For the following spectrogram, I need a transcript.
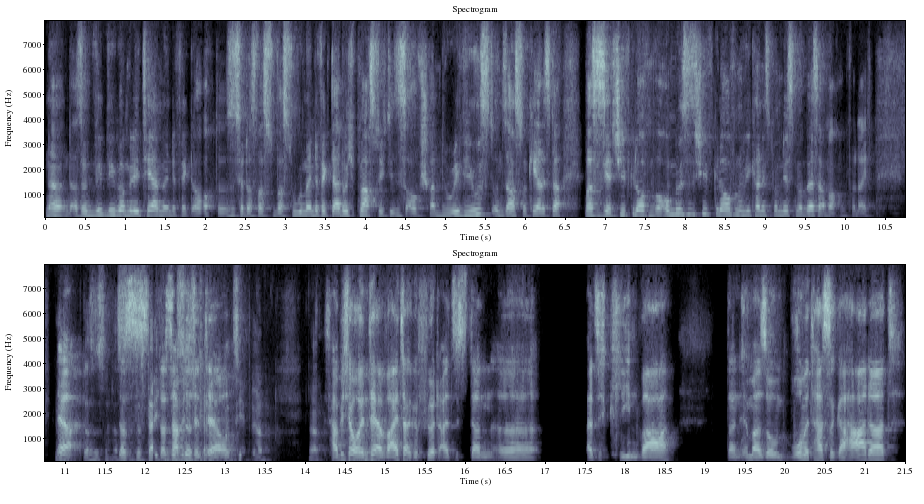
Ne? Also wie, wie beim Militär im Endeffekt auch. Das ist ja das, was, was du im Endeffekt dadurch machst, durch dieses Aufschreiben. Du reviewst und sagst, okay, alles klar, was ist jetzt schiefgelaufen, warum ist es schiefgelaufen und wie kann ich es beim nächsten Mal besser machen, vielleicht. Ne? Ja, das ist das, das, das, das, das habe ich hinterher auch. Prinzip, ja. Ja. Das habe ich auch hinterher weitergeführt, als ich dann, äh, als ich clean war, dann immer so, womit hast du gehadert?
